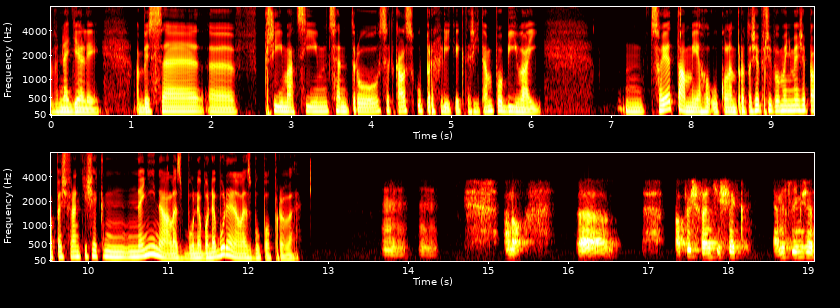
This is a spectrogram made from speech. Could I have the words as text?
v neděli, aby se eh, v přijímacím centru setkal s uprchlíky, kteří tam pobývají. Mm, co je tam jeho úkolem? Protože připomeňme, že papež František není na lesbu nebo nebude na lesbu poprvé. Ano. Uh, papež František, já myslím, že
